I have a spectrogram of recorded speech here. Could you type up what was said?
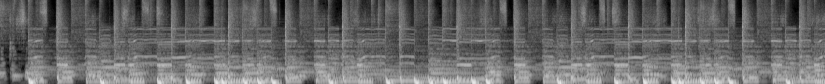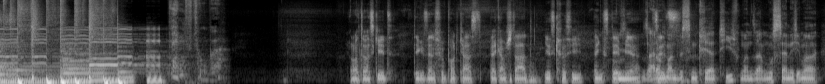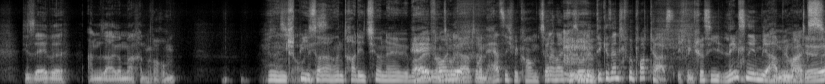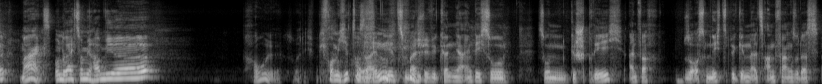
Leute, was geht? Der Senf Podcast, weg am Start. Hier ist Chrissy, links neben mir. Sei doch mal ein bisschen kreativ, man muss ja nicht immer dieselbe Ansage machen. Warum? Wir sind Spießer und traditionell. Wir Hey Freunde Werte. und herzlich willkommen zu einer neuen Episode Dicke Senf Podcast. Ich bin Chrissy, links neben mir haben wir Max. heute Max und rechts von mir haben wir Paul, soweit ich weiß. Ich freue mich hier zu sein. Nee, zum Beispiel, wir könnten ja eigentlich so, so ein Gespräch einfach so aus dem Nichts beginnen als Anfang, sodass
